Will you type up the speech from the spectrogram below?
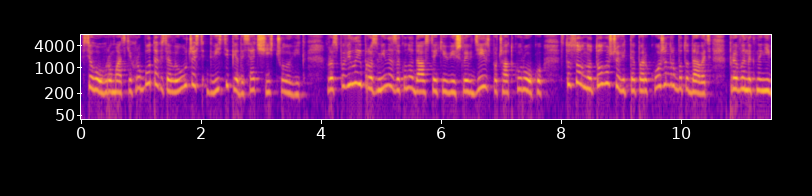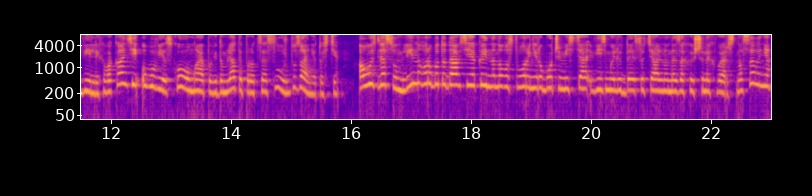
Всього у громадських роботах взяли участь 256 чоловік. Розповіли і про зміни законодавства, які ввійшли в дію з початку року. Стосовно того, що відтепер кожен роботодавець при виникненні вільних вакансій обов'язково має повідомляти про це службу зайнятості. А ось для сумлінного роботодавця, який на новостворені робочі місця візьме людей соціально незахищених верств населення,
